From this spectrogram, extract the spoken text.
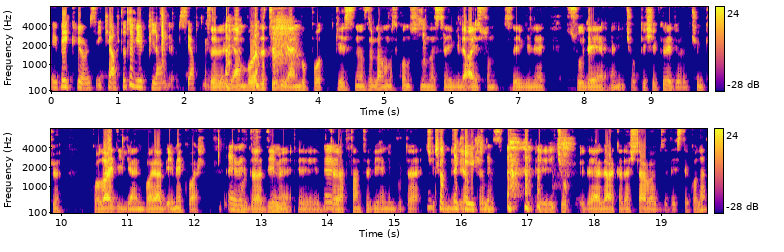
e, bekliyoruz. İki haftada bir planlıyoruz yapmayı. Tabii yani bu arada tabii yani bu podcast'in hazırlanması konusunda sevgili Aysun, sevgili Sude'ye hani çok teşekkür ediyorum. Çünkü kolay değil yani bayağı bir emek var. Evet. burada değil mi? Ee, bir Evet. taraftan tabii hani burada Çok da çekimleri keyifli. yaptığımız e, çok değerli arkadaşlar var bize destek olan.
